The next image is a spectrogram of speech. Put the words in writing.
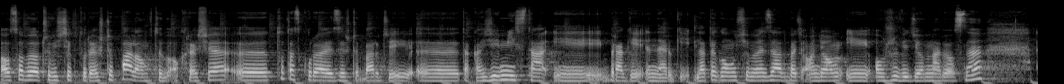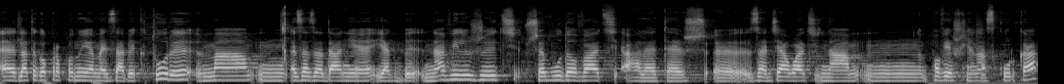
Osoby oczywiście, które jeszcze palą w tym okresie, e, to ta skóra jest jeszcze bardziej e, taka ziemista i brak jej energii. Dlatego musimy zadbać o nią i ożywić ją na wiosnę. Dlatego proponujemy zabieg, który ma mm, za zadanie jakby nawilżyć, przebudować, ale też zadziałać na mm, powierzchnię naskórka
